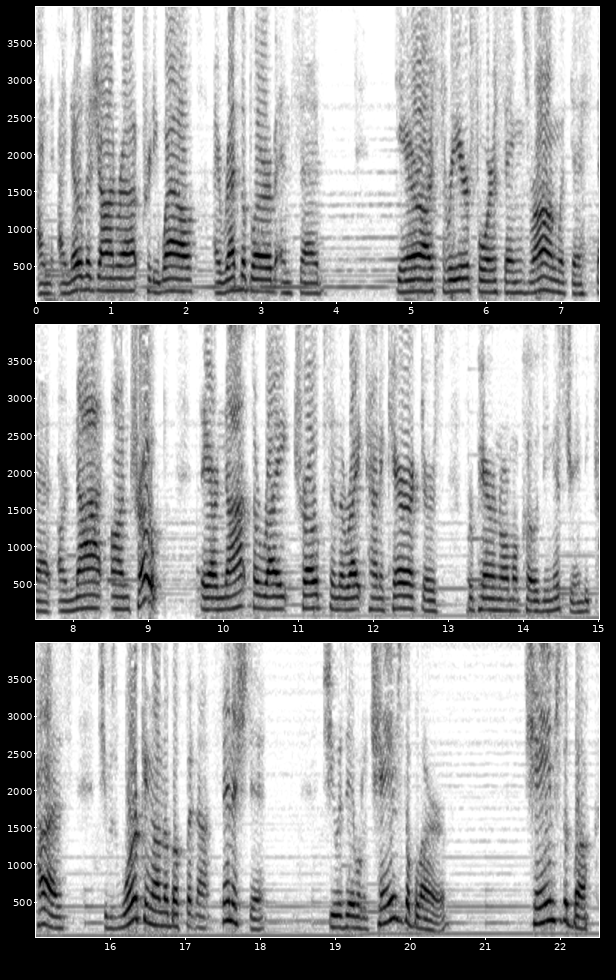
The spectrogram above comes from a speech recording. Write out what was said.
I, I know the genre pretty well. I read the blurb and said, there are three or four things wrong with this that are not on trope. They are not the right tropes and the right kind of characters for paranormal cozy mystery. And because she was working on the book but not finished it, she was able to change the blurb, change the book,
